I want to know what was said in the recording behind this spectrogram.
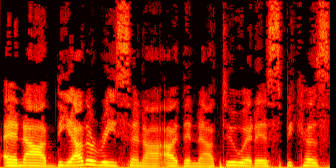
And uh, the other reason I, I did not do it is because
